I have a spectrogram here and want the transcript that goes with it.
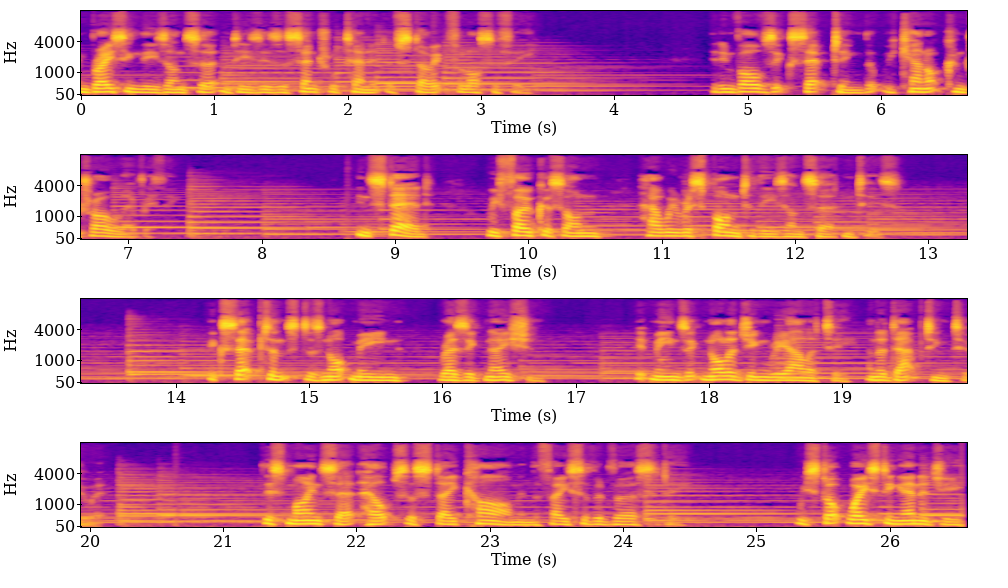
Embracing these uncertainties is a central tenet of Stoic philosophy. It involves accepting that we cannot control everything. Instead, we focus on how we respond to these uncertainties. Acceptance does not mean resignation. It means acknowledging reality and adapting to it. This mindset helps us stay calm in the face of adversity. We stop wasting energy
